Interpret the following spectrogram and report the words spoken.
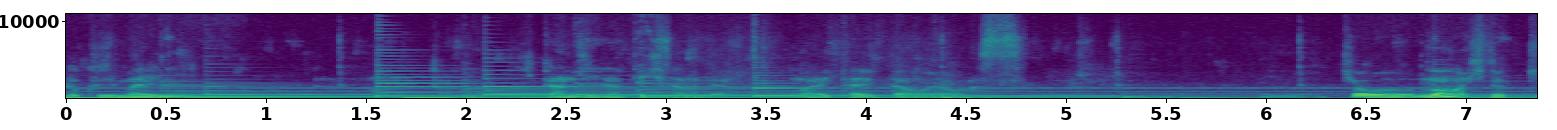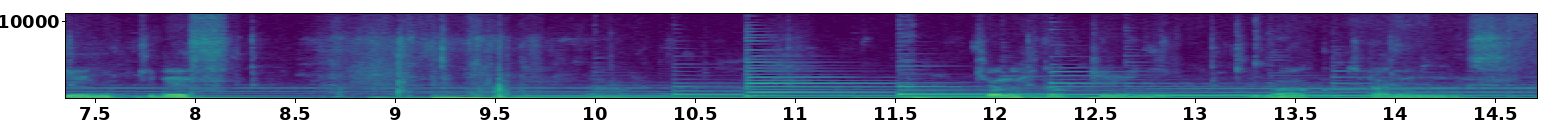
6時前にいい感じになってきたので、終わりたいと思います。えー今日のひとっきり日記です。今日のひとっきり日記はこちらです。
